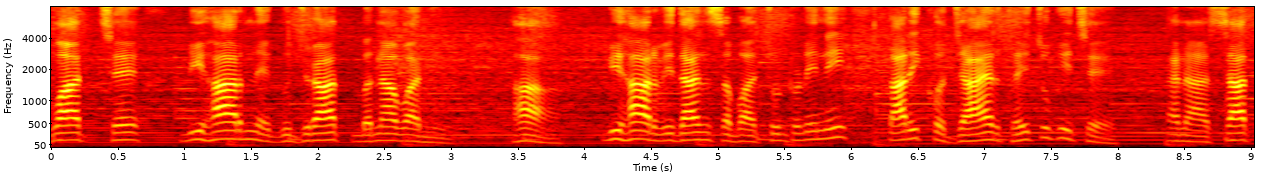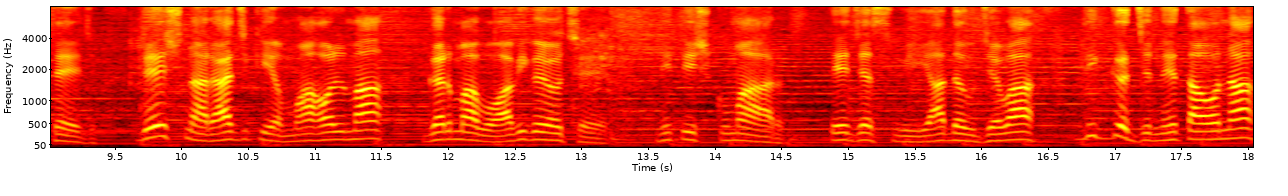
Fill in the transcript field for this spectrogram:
વાત છે બિહારને ગુજરાત બનાવવાની. હા, બિહાર વિધાનસભા ચૂંટણીની તારીખો જાહેર થઈ ચૂકી છે અને આ સાથે જ દેશના રાજકીય માહોલમાં ગરમાવો આવી ગયો છે. નીતિશ કુમાર તેજસ્વી યાદવ જેવા દિગ્ગજ નેતાઓના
